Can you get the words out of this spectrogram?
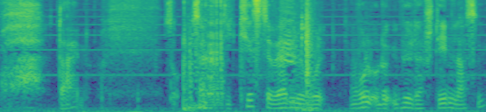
Oh, dahin. So, zack, die Kiste werden wir wohl, wohl oder übel da stehen lassen.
